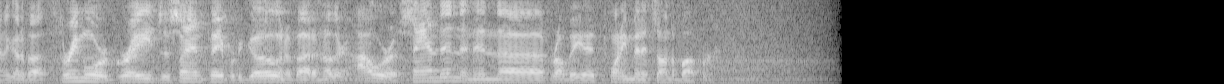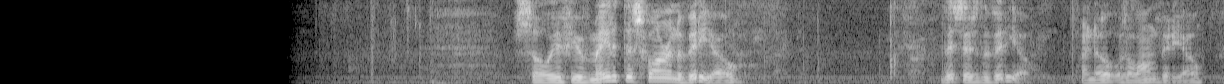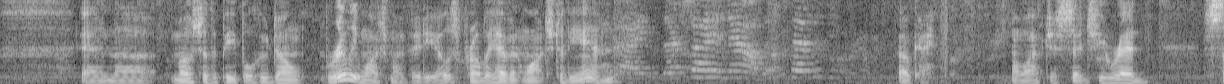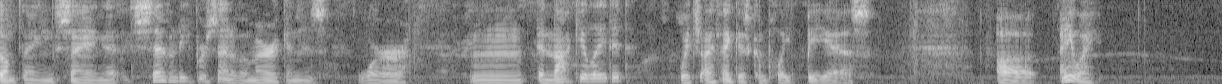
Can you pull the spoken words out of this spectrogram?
And I got about three more grades of sandpaper to go and about another hour of sanding and then uh, probably uh, 20 minutes on the buffer. So if you've made it this far in the video, this is the video. I know it was a long video and uh, most of the people who don't really watch my videos probably haven't watched to the end. Okay. My wife just said she read something saying that 70% of Americans were mm, inoculated, which I think is complete BS. Uh, anyway,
